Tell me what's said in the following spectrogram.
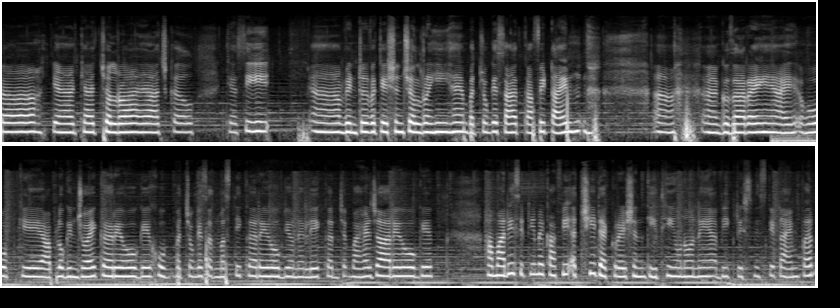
का क्या क्या चल रहा है आजकल? कैसी विंटर वेकेशन चल रही हैं? बच्चों के साथ काफ़ी टाइम गुजार रहे हैं। आई होप कि आप लोग इन्जॉय कर रहे होगे, खूब बच्चों के साथ मस्ती कर रहे होगे, उन्हें लेकर बाहर जा रहे होगे। हमारी सिटी में काफ़ी अच्छी डेकोरेशन की थी उन्होंने अभी क्रिसमस के टाइम पर।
